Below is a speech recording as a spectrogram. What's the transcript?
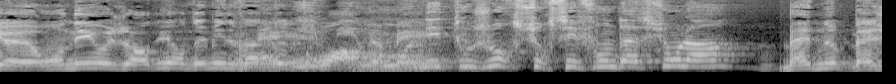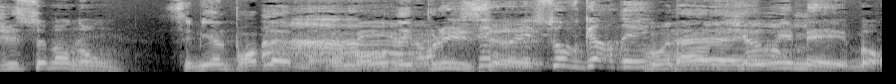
euh, on est aujourd'hui en 2023. On est toujours sur ces fondations-là ben, ben, justement non. C'est bien le problème. Ah, on n'est plus. C'est de les sauvegarder. Mon, bah, ami Georges, oui, mais bon.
